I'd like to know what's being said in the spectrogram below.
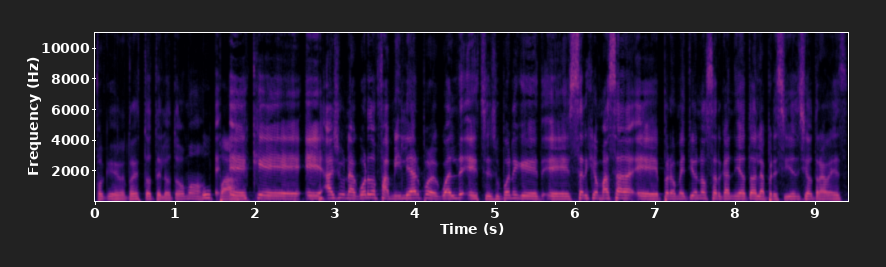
porque el resto te lo tomo. Upa. Eh, Es que eh, hay un acuerdo familiar por el cual eh, se supone que eh, Sergio Massa eh, prometió no ser candidato a la presidencia otra vez.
